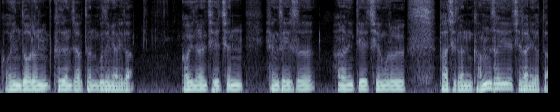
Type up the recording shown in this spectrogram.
고인돌은 크든 작든 무덤이 아니다. 고인돌은 제천 행사에서 하나님께 제물을 바치던 감사의 재단이었다.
